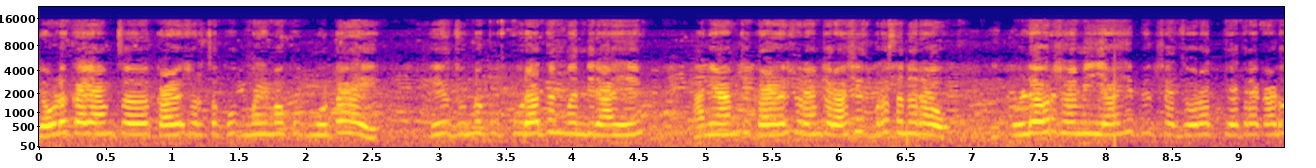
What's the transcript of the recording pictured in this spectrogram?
एवढं काही आमचं काळेश्वरचं खूप महिमा खूप मोठा आहे. हे जुनं खूप पुरातन मंदिर आहे. आणि आमचे काळेश्वर आमच्यावर असेच प्रसन्न राहू. पुढल्या वर्षी आम्ही याही पेक्षा जोरात यात्रा काढू.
